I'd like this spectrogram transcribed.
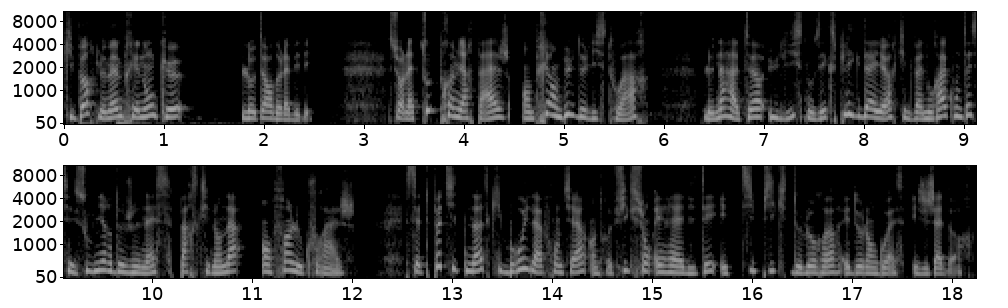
qui porte le même prénom que l'auteur de la BD. Sur la toute première page, en préambule de l'histoire, le narrateur Ulysse nous explique d'ailleurs qu'il va nous raconter ses souvenirs de jeunesse parce qu'il en a enfin le courage. Cette petite note qui brouille la frontière entre fiction et réalité est typique de l'horreur et de l'angoisse, et j'adore.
